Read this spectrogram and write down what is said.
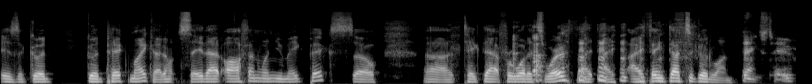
is a good good pick, Mike. I don't say that often when you make picks, so uh, take that for what it's worth. I, I I think that's a good one. Thanks, Dave.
